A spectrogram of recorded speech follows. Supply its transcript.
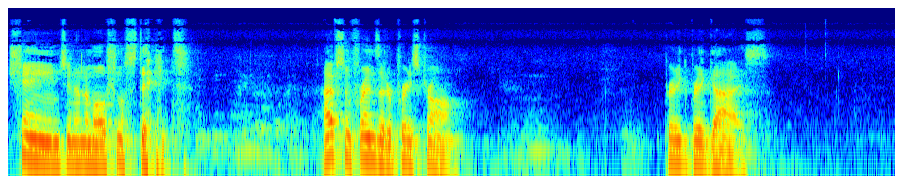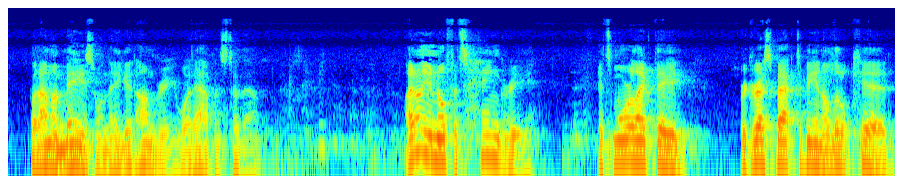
change in an emotional state. I have some friends that are pretty strong, pretty big guys. But I'm amazed when they get hungry, what happens to them. I don't even know if it's hangry. It's more like they regress back to being a little kid.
